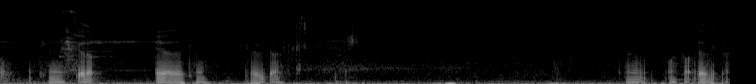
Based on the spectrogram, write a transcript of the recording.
Okay, let's get up. Yeah, okay. There we go. Um, I can't. There we go.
